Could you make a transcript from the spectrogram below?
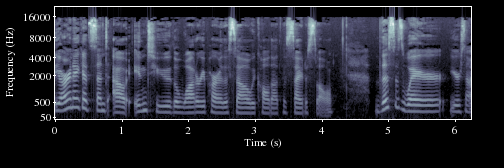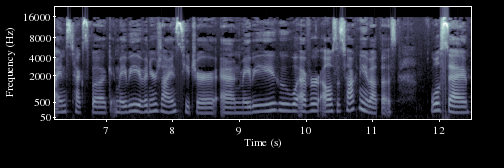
The RNA gets sent out into the watery part of the cell. We call that the cytosol. This is where your science textbook and maybe even your science teacher and maybe whoever else is talking about this will say,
